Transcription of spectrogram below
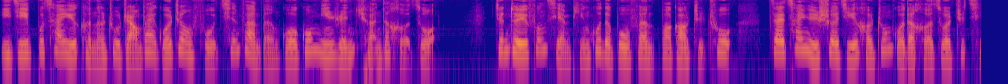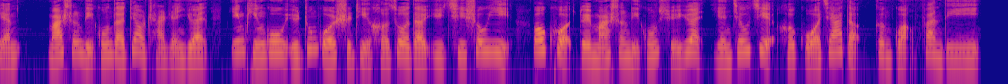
以及不参与可能助长外国政府侵犯本国公民人权的合作。针对风险评估的部分，报告指出，在参与涉及和中国的合作之前。麻省理工的调查人员应评估与中国实体合作的预期收益，包括对麻省理工学院、研究界和国家的更广泛利益。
